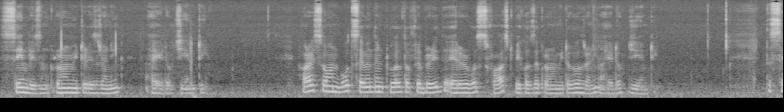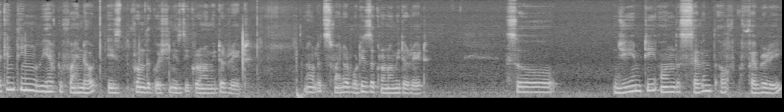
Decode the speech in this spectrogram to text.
same reason chronometer is running ahead of GMT Alright, so on both 7th and 12th of February, the error was fast because the chronometer was running ahead of GMT. The second thing we have to find out is from the question is the chronometer rate. Now let's find out what is the chronometer rate. So GMT on the 7th of February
